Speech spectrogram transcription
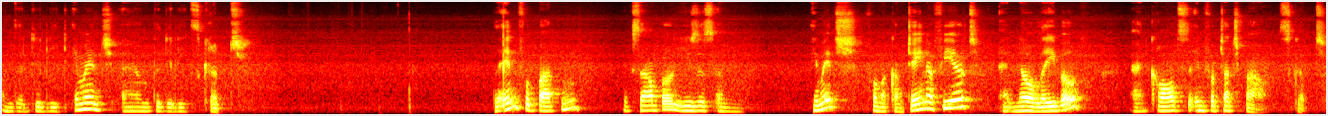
on the delete image and the delete script. The info button example uses an image from a container field and no label and calls the info touch bar script.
